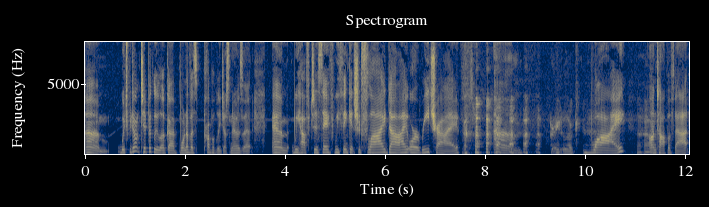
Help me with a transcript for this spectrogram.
um, which we don't typically look up one of us probably just knows it um, we have to say if we think it should fly die or retry Great hook. why on top of that.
